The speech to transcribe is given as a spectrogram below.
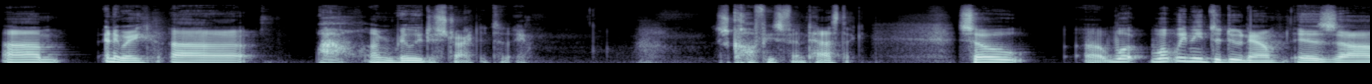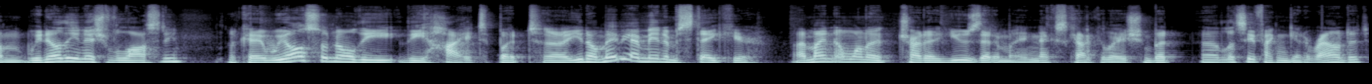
um, anyway, uh, wow, I'm really distracted today. This coffee's fantastic. So uh, what what we need to do now is um, we know the initial velocity. Okay, we also know the the height, but uh, you know maybe I made a mistake here. I might not want to try to use that in my next calculation, but uh, let's see if I can get around it.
